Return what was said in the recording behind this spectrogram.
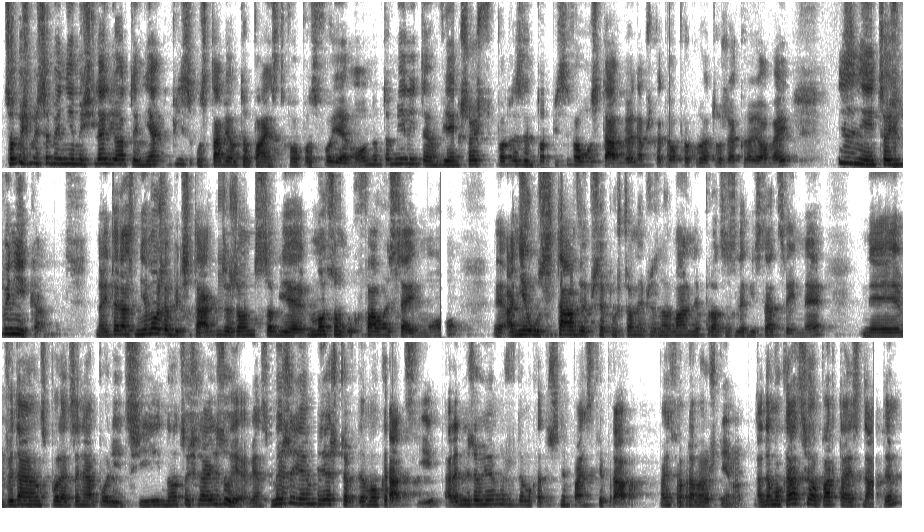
Co byśmy sobie nie myśleli o tym, jak PiS ustawiał to państwo po swojemu, no to mieli tę większość, prezydent podpisywał ustawy, na przykład o prokuraturze krajowej i z niej coś wynika. No i teraz nie może być tak, że rząd sobie mocą uchwały Sejmu, y, a nie ustawy przepuszczonej przez normalny proces legislacyjny, wydając polecenia policji, no coś realizuje. Więc my żyjemy jeszcze w demokracji, ale nie żyjemy już w demokratycznym państwie prawa. Państwa prawa już nie ma. A demokracja oparta jest na tym,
